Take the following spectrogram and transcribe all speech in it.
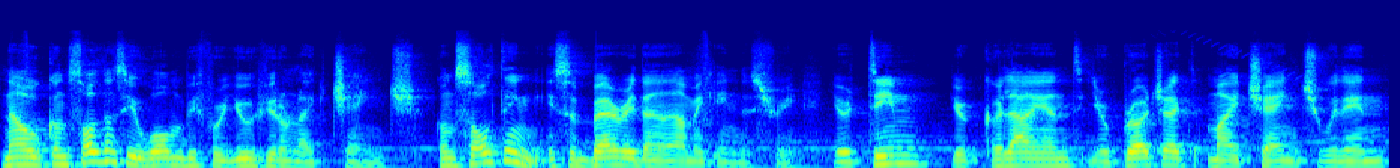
Now, consultancy won't be for you if you don't like change. Consulting is a very dynamic industry. Your team, your client, your project might change within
